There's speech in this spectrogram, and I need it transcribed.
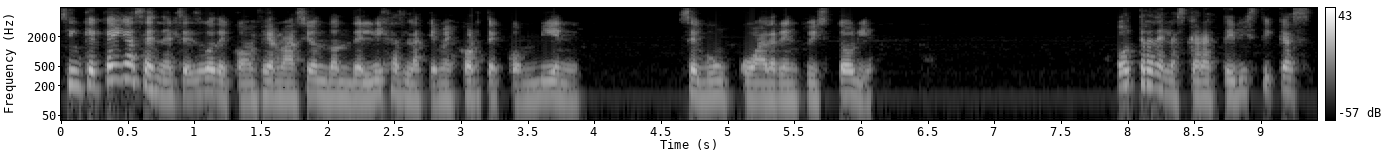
sin que caigas en el sesgo de confirmación donde elijas la que mejor te conviene, según cuadre en tu historia. Otra de las características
